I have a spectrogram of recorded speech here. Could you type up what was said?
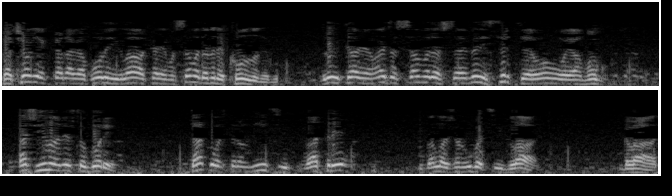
Pa čovjek kada ga boli glava, kaže mu samo da mene kolno ne bude. Drugi kaže, ajde samo da staje meni srce, ovo ja mogu. Znači ima nešto gore. Tako stanovnici vatre, i Allah žan ubaci glad. Glad.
